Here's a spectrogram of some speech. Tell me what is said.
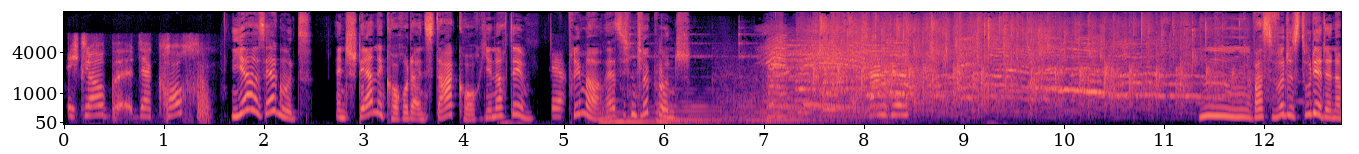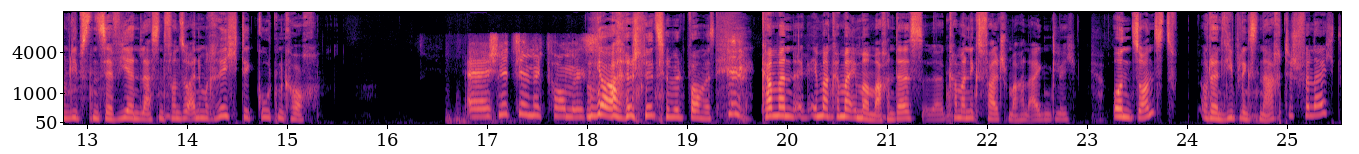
Ich glaube, der Koch. Ja, sehr gut. Ein Sternekoch oder ein Starkoch, je nachdem. Ja. Prima, herzlichen Glückwunsch. Danke. Hm, was würdest du dir denn am liebsten servieren lassen von so einem richtig guten Koch? Äh, Schnitzel mit Pommes. Ja, Schnitzel mit Pommes. Kann man immer, kann man immer machen. Da äh, kann man nichts falsch machen eigentlich. Und sonst? Oder ein Lieblingsnachtisch vielleicht?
